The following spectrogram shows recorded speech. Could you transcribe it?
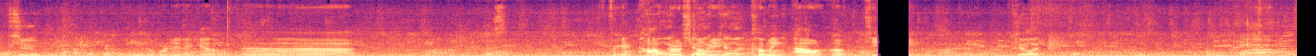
type too. Where did it go? Uh, this freaking cockroach coming coming out of the teeth. Kill it. Wow.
